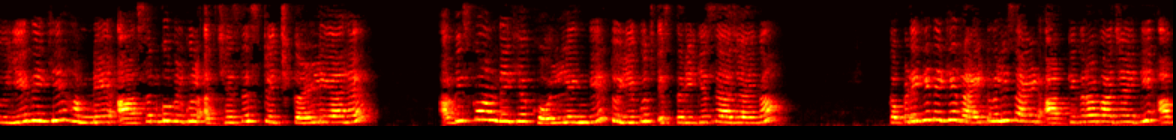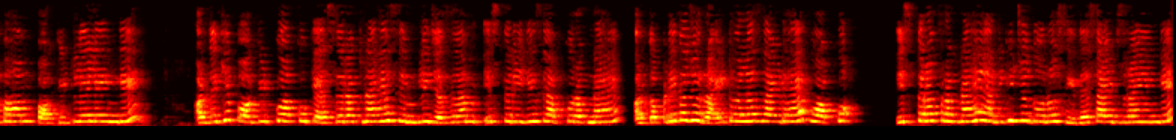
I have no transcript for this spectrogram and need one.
तो ये देखिए, हमने आसन को बिल्कुल अच्छे से स्टिच कर लिया है। अब इसको हम देखिए, खोल लेंगे तो ये कुछ इस तरीके से आ जाएगा। कपड़े की देखिए राइट वाली साइड आपकी तरफ़ आ जाएगी। अब हम पॉकेट ले लेंगे। और देखिए पॉकेट को आपको कैसे रखना है? सिंपली जैसे हम इस तरीके से आपको रखना है। और कपड़े का जो राइट वाला साइड है, वो आपको इस तरफ़ रखना है। यानी कि जो दोनों सीधे साइड्स रहेंगे,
